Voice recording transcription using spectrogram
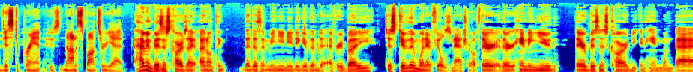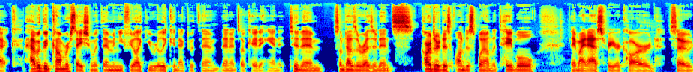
Vistaprint, who's not a sponsor yet. Having business cards, I, I don't think that doesn't mean you need to give them to everybody. Just give them when it feels natural. If they're they're handing you their business card, you can hand one back. Have a good conversation with them and you feel like you really connect with them, then it's okay to hand it to them. Sometimes the residents cards are just on display on the table. They might ask for your card. So,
